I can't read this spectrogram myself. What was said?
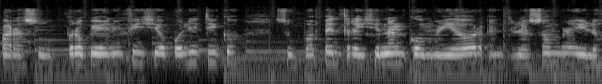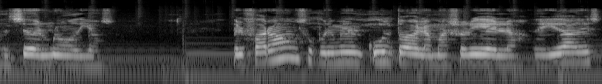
para su propio beneficio político su papel tradicional como mediador entre los hombres y los deseos del nuevo dios. El faraón suprimió el culto a la mayoría de las deidades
